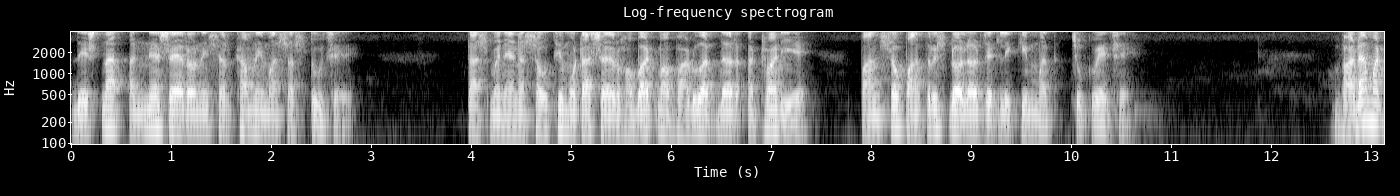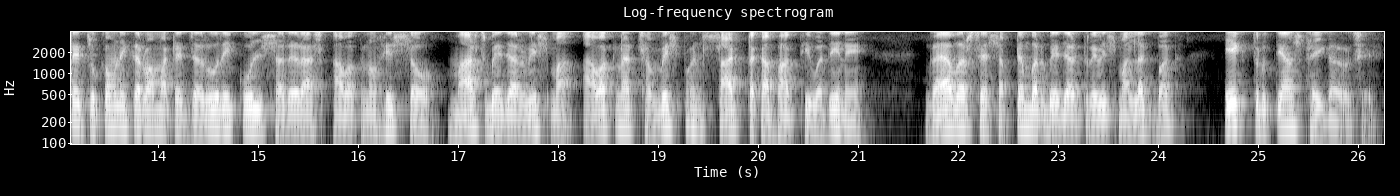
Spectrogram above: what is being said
દેશના અન્ય શહેરોની સરખામણીમાં સસ્તું છે. તાસ્મેનિયાના સૌથી મોટા શહેર હોબાર્ટમાં ભાડુઆત દર અઠવાડિયે પાંચસો પાંત્રીસ ડોલર જેટલી કિંમત ચૂકવે છે. ભાડા માટે ચૂકવણી કરવા માટે જરૂરી કુલ સરેરાશ આવકનો હિસ્સો માર્ચ બે હજાર વીસમાં આવકના છવ્વીસ પોઈન્ટ સાત ટકા ભાગથી વધીને ગયા વર્ષે સપ્ટેમ્બર બે હજાર ત્રેવીસમાં લગભગ એક તૃતીયાંશ થઈ ગયો છે.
